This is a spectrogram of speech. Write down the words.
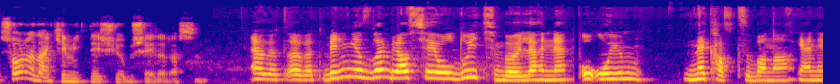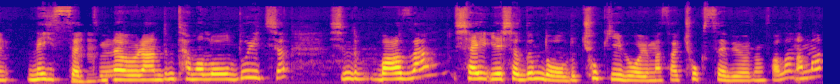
sonradan kemikleşiyor bu şeyler aslında. Evet evet. Benim yazılarım biraz şey olduğu için böyle hani o oyun ne kattı bana yani ne hissettim ne öğrendim temalı olduğu için şimdi bazen şey yaşadığım da oldu. Çok iyi bir oyun mesela çok seviyorum falan ama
